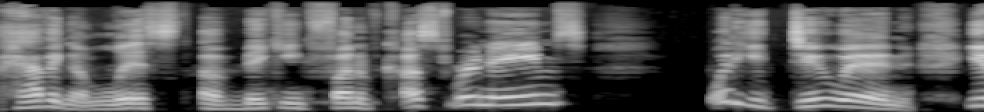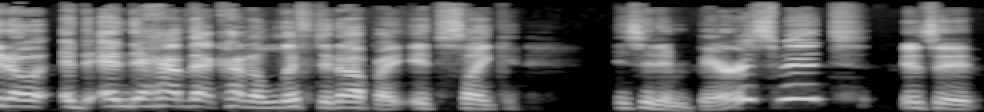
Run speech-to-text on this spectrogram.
having a list of making fun of customer names. What are you doing? You know, and, and to have that kind of lifted up, it's like, is it embarrassment? Is it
